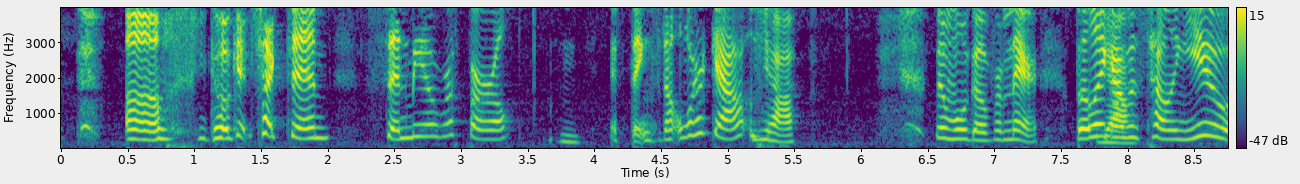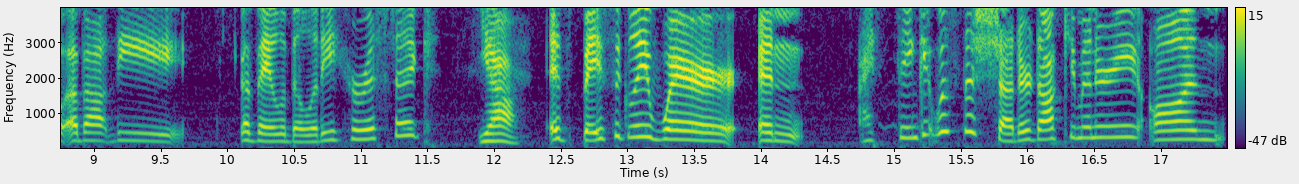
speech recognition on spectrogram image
um, go get checked in. Send me a referral. If things don't work out, yeah, then we'll go from there. But like Yeah. I was telling you about the availability heuristic, Yeah. It's basically where, and I think it was the Shudder documentary on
